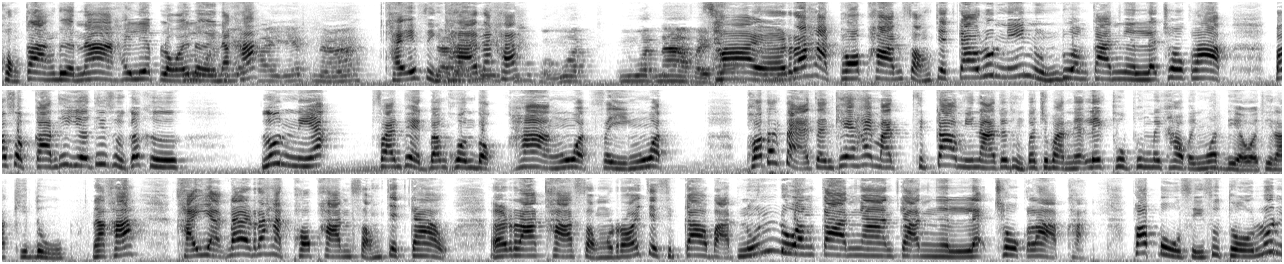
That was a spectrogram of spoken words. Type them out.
ของกลางเดือนหน้าให้เรียบร้อยเลยนะคะใครเอฟนะใครเอฟสินค้านะคะจได้เลขทูปของงวดงวดหน้าไปใช่พร้อมกันรหัสพอพาน279 รุ่นนี้หนุนดวงการเงินและโชคลาภประสบการณ์ที่เยอะที่สุดก็คือ รุ่นเนี้ยแฟนเพจบางคนบอก 5 งวด 4 งวด เพราะตั้งแต่อาจารย์เคให้มา 19 มีนาจนถึงปัจจุบันเนี้ยเลขทูปเพิ่งไม่เข้าไปงวดเดียวอะที่รักคิดดูนะคะ ใครอยากได้รหัสพอพัน279 ราคา 279 บาท นุนดวงการงานการเงินและโชคลาภค่ะ พ่อปู่ศรีสุโธรุ่น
